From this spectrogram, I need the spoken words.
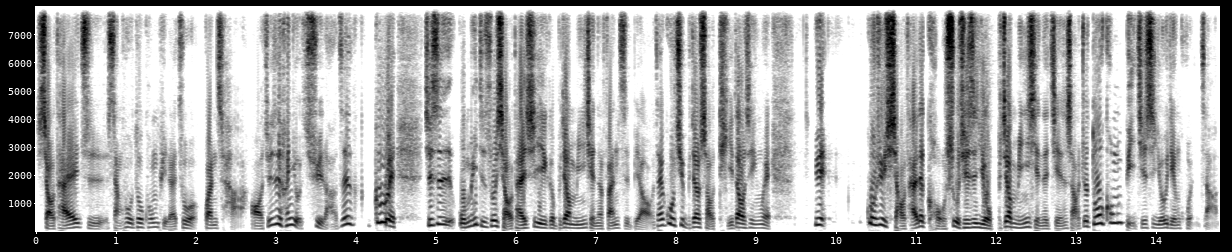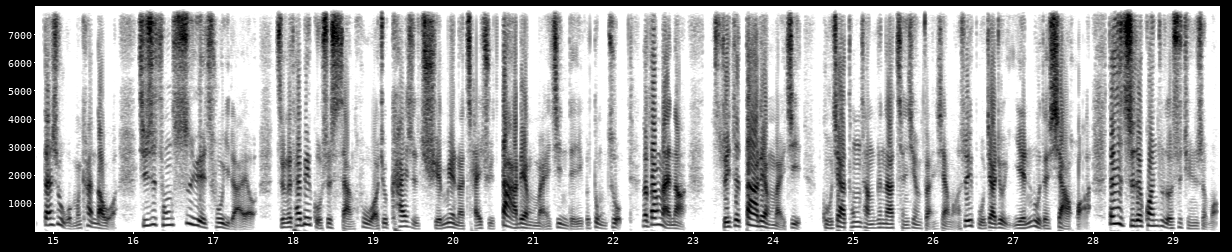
小台指散户多空比来做观察哦，其实很有趣啦。这各位，其实我们一直说小台是一个比较明显的反指标，在过去比较少提到，是因为因为。过去小台的口数其实有比较明显的减少，就多空比其实有点混杂。但是我们看到啊，其实从四月初以来哦，整个台北股市散户啊就开始全面的采取大量买进的一个动作。那当然呢，随着大量买进，股价通常跟它呈现反向嘛，所以股价就沿路的下滑。但是值得关注的事情是什么？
